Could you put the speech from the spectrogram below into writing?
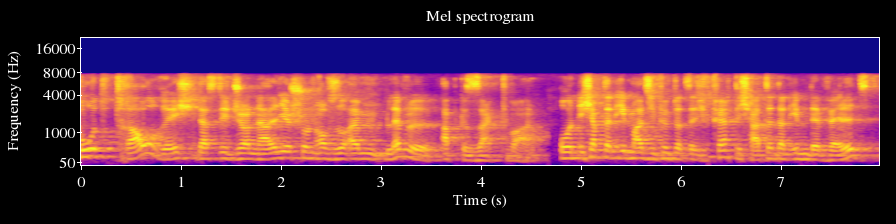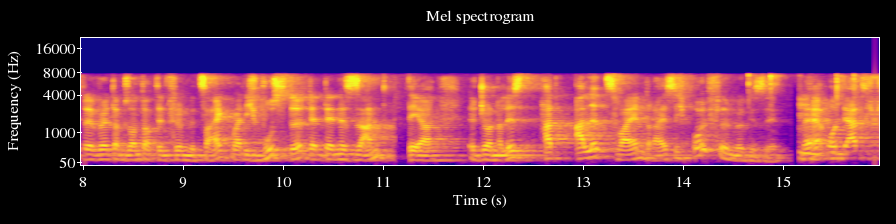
todtraurig, dass die Journalie schon auf so einem Level abgesackt war. Und ich habe dann eben, als ich den Film tatsächlich fertig hatte, dann eben der Welt, der Welt am Sonntag den Film gezeigt, weil ich wusste, der Dennis Sand, der Journalist, hat alle 32 Boll-Filme gesehen. Mhm. Ne? Und er hat sich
